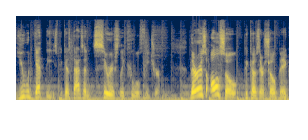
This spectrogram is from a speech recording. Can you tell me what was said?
you would get these because that's a seriously cool feature. There is also, because they're so big,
